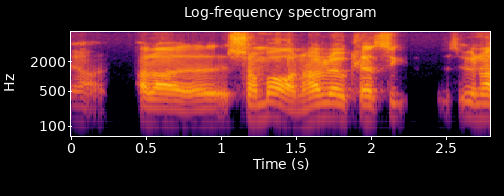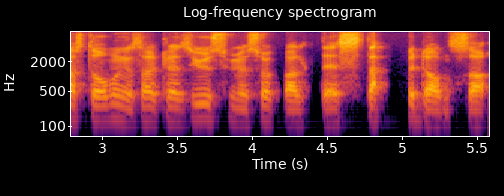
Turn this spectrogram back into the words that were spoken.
ja, Eller sjamanen hadde jo kledd seg under stormingen så hadde kledd seg ut som en såkalt eh, steppedanser.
